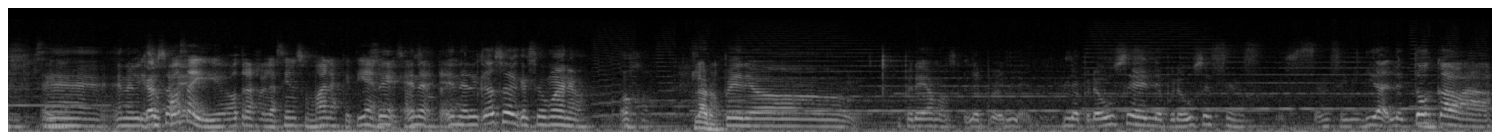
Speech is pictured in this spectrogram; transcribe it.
Sí. Eh, en el Y caso su esposa y otras relaciones humanas que tiene. sí, que en, el- siempre- en el caso de que sea humano, ojo, Claro. pero pero digamos, le, le, le produce, le produce sensibilidad, le toca a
